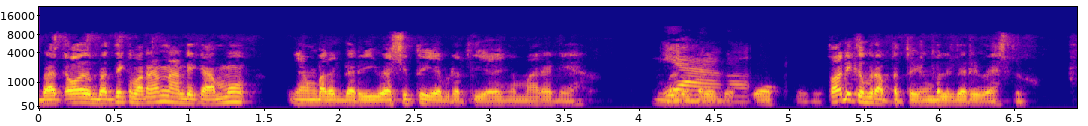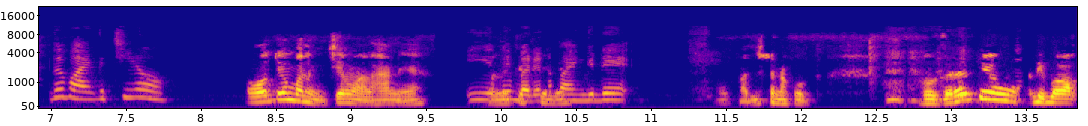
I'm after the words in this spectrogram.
berarti oh berarti kemarin adik kamu yang balik dari US itu ya berarti ya yang kemarin ya. Iya. Balik. Tuh adik keberapa tuh yang balik dari US tuh? Itu paling kecil. Oh, itu yang paling kecil malahan ya. Iya, itu badannya ya? paling gede. Oh, pantesan aku aku kira itu yang di bawah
